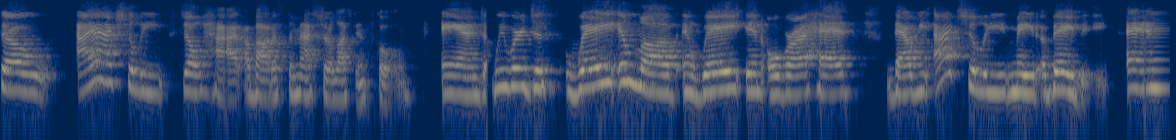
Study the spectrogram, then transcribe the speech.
So I actually still had about a semester left in school. And we were just way in love and way in over our heads that we actually made a baby. And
